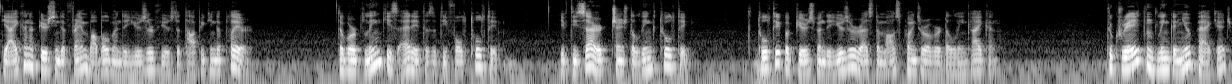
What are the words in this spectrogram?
The icon appears in the frame bubble when the user views the topic in the player. The word link is added as a default tooltip. If desired, change the link tooltip. The tooltip appears when the user rests the mouse pointer over the link icon. To create and link a new package,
